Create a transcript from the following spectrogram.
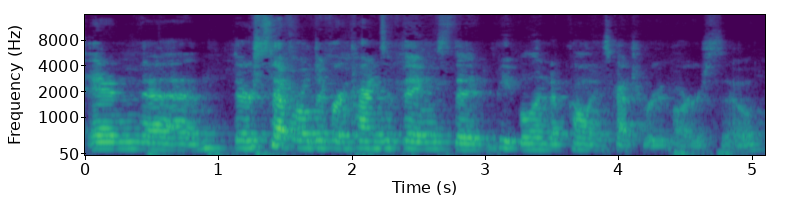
And um there's several different kinds of things that people end up calling scotcheroo bars. So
